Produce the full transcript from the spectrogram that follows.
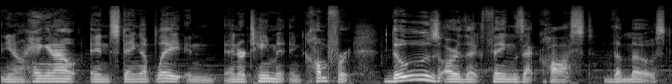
you know, hanging out and staying up late and entertainment and comfort. Those are the things that cost the most.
